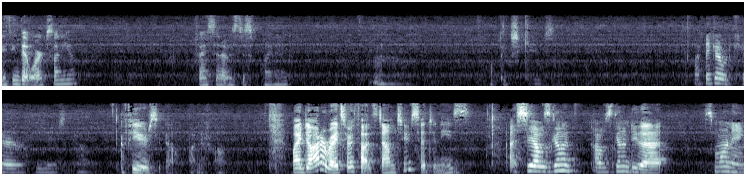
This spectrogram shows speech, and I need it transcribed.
You think that works on you? If I said I was disappointed, Mm-hmm. I don't think she cares. I think I would care a few years ago. A few years ago, wonderful. My daughter writes her thoughts down too," said Denise. I see. I was gonna, I was gonna do that this morning,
